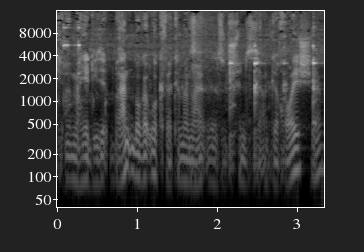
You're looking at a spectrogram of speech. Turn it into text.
Ich mal hier diese Brandenburger Urquell, können wir mal, das ist ein schönes Geräusch, ja.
